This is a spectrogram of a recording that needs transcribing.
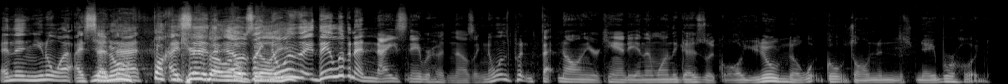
And then you know what? I said no one that. fucking I cares said about I was like, no Billy. one. They live in a nice neighborhood, and I was like, no one's putting fentanyl in your candy. And then one of the guys was like, oh, you don't know what goes on in this neighborhood.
